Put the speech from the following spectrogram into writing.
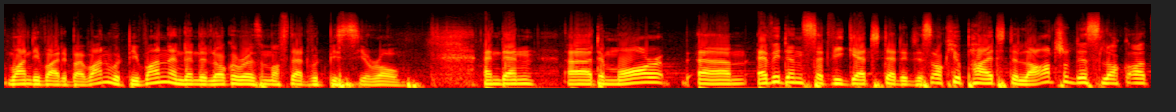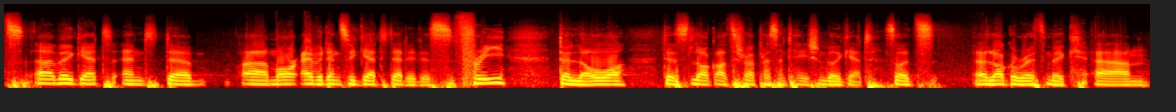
1 divided by 1 would be 1, and then the logarithm of that would be 0. And then uh, the more um, evidence that we get that it is occupied, the larger this log odds uh, will get, and the uh, more evidence we get that it is free, the lower this log odds representation will get. So it's a logarithmic um,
